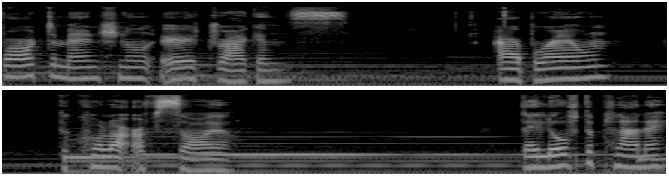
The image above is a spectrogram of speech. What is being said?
Fourth dimensional earth dragons are brown, the colour of soil. They love the planet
